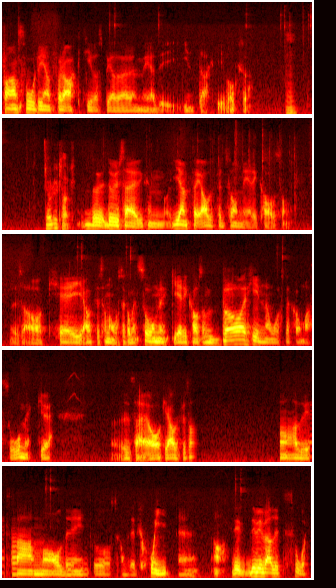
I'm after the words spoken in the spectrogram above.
fan svårt att jämföra aktiva spelare med inte aktiva också. Jo, det är klart. Då, då är det så här, liksom, jämför Alfredsson med Erik Karlsson. Okej, Alfredsson har åstadkommit så mycket. Erik Karlsson bör hinna åstadkomma så mycket. Så här, okej, Alfredsson han hade vid samma ålder inte åstadkommit ett skit. Eh, Ja, det, det blir väldigt svårt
